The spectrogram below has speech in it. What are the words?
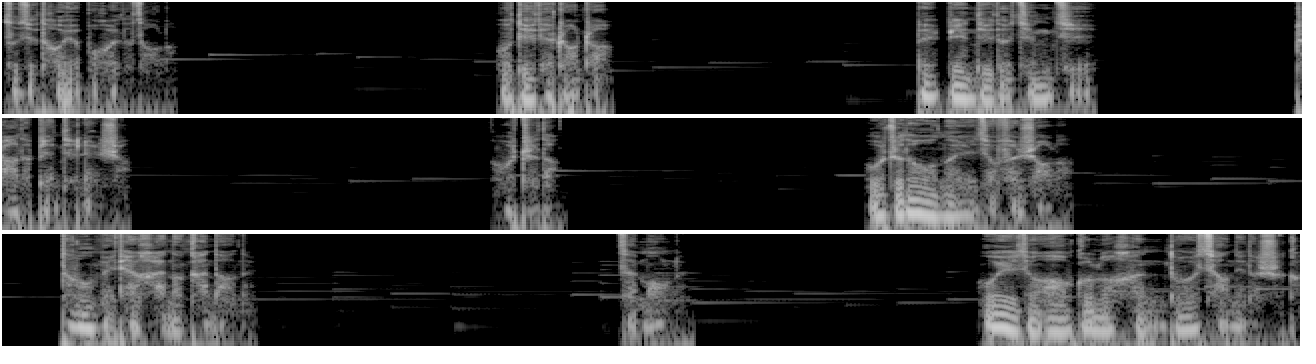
自己头也不回的走了。你的经济扎得遍体鳞伤。我知道，我知道我们已经分手了，但我每天还能看到你。在梦里，我已经熬过了很多想你的时刻，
